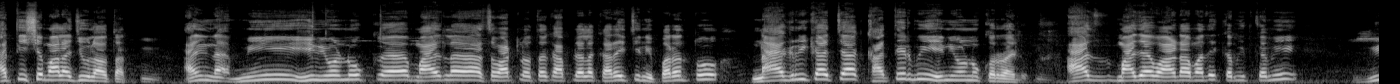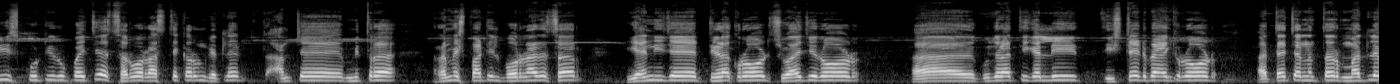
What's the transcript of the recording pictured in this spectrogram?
अतिशय मला जीव लावतात. आणि ना मी ही निवडणूक मला असं वाटलं होतं की आपल्याला करायची नाही. परंतु नागरिकाच्या खातीर मी ही निवडणूक करू राहिलो. आज माझ्या वार्डामध्ये कमीत कमी वीस कोटी रुपयाचे सर्व रस्ते करून घेतले. आमचे मित्र रमेश पाटील बोरणारे सर यांनी जे टिळक रोड शिवाजी रोड गुजराती गल्ली स्टेट बँक रोड त्याच्यानंतर मधले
